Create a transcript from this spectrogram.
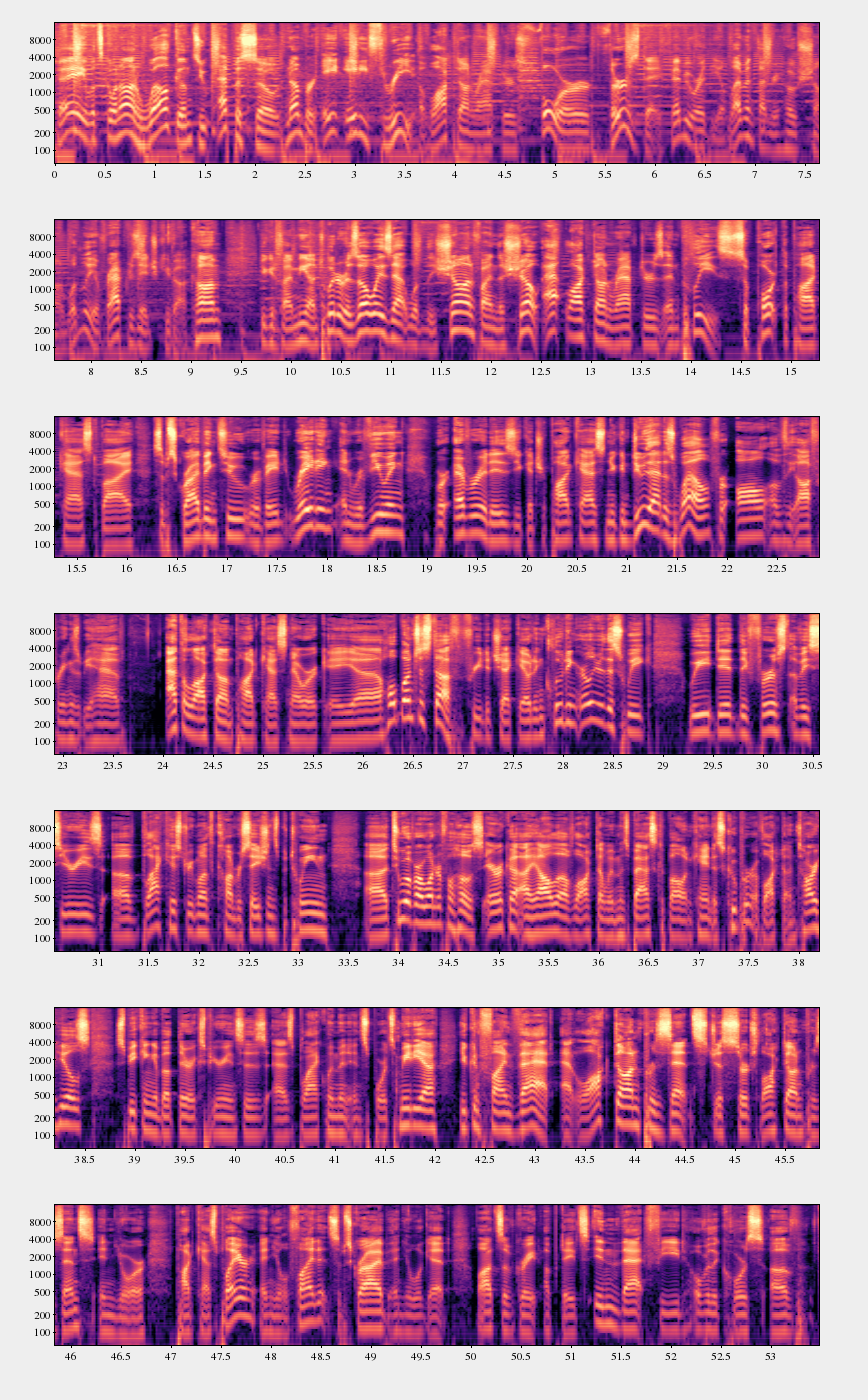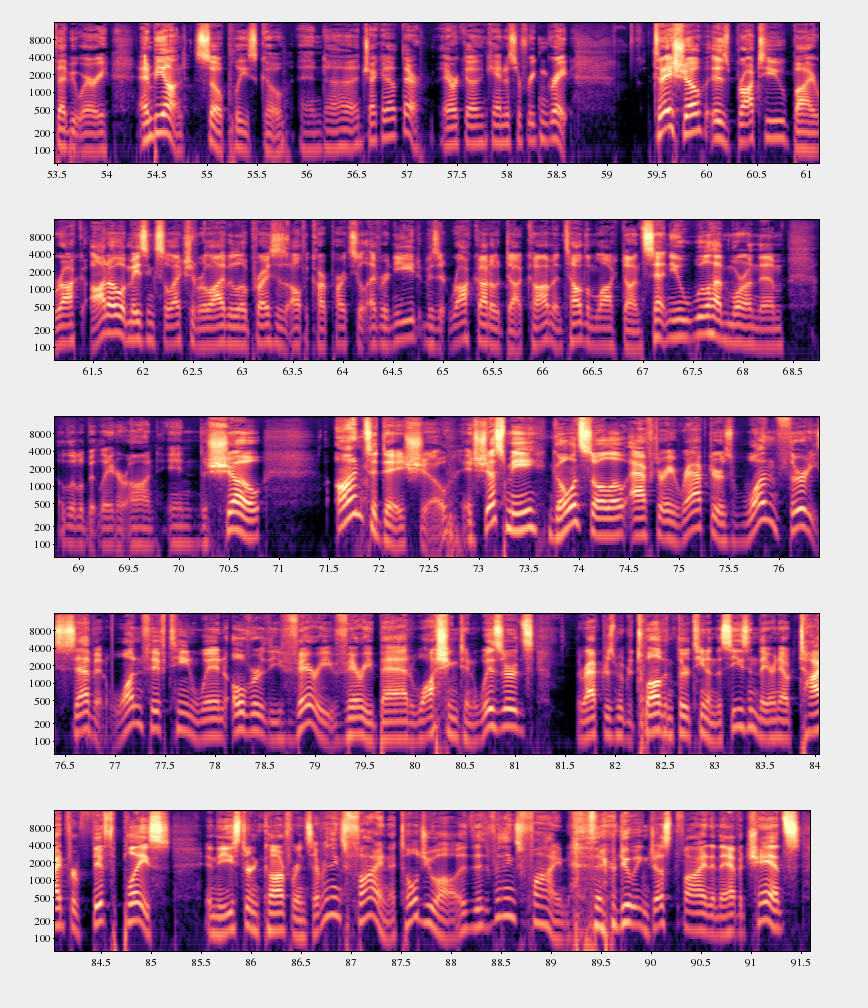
Hey, what's going on? Welcome to episode number 883 of Locked On Raptors for Thursday, February the 11th. I'm your host, Sean Woodley of RaptorsHQ.com. You can find me on Twitter as always at Woodley Sean. Find the show at Locked On Raptors, and please support the podcast by subscribing to, rating, and reviewing wherever it is you get your podcast. And you can do that as well for all of the offerings we have at the Locked On Podcast Network. A uh, whole bunch of stuff for you to check out, including earlier this week, we did the first of a series of Black History Month conversations between uh, two of our wonderful hosts, Erica Ayala of Locked On Women's Basketball and Candace Cooper of Locked On Tar Heels, speaking about their experiences as black women in sports media. You can find that at Locked On Presents. Just search Locked On Presents in your podcast player, and you'll find it. Subscribe, and you will get lots of great updates in that feed over the course of February and beyond. So please go and uh, check it out there. Erica and Candace are freaking great. Today's show is brought to you by Rock Auto. Amazing selection, reliably low prices, all the car parts you'll ever need. Visit rockauto.com and tell them Locked On sent you. We'll have more on them a little bit later on in the show. On today's show, it's just me going solo after a Raptors 137 115 win over the very, very bad Washington Wizards. The Raptors moved to 12 and 13 on the season. They are now tied for fifth place in the Eastern Conference. Everything's fine. I told you all. Everything's fine. They're doing just fine, and they have a chance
